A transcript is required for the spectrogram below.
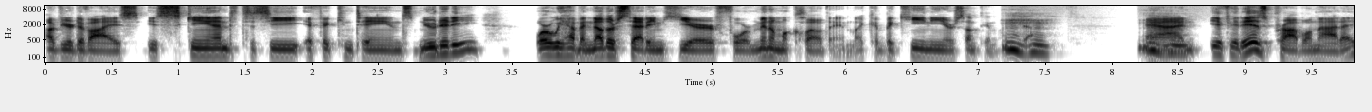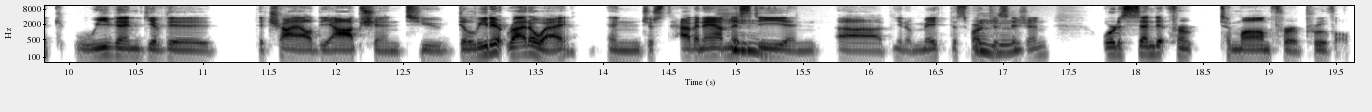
of your device is scanned to see if it contains nudity, or we have another setting here for minimal clothing, like a bikini or something like Mm-hmm. that. And if it is problematic, we then give the the child the option to delete it right away and just have an amnesty and uh, you know make the smart Mhm. decision, or to send it for, to mom for approval.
